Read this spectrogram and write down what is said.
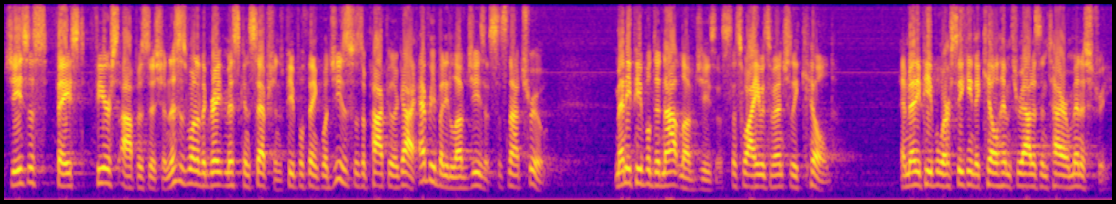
Jesus faced fierce opposition. This is one of the great misconceptions. People think, well, Jesus was a popular guy. Everybody loved Jesus. It's not true. Many people did not love Jesus. That's why he was eventually killed. And many people were seeking to kill him throughout his entire ministry.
